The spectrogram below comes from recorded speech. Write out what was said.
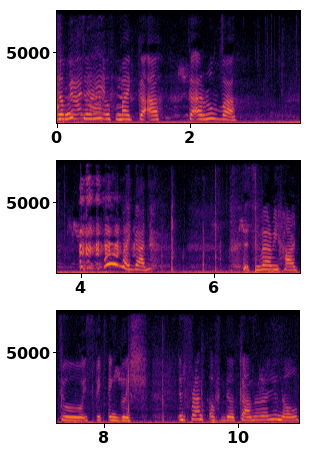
The victory of my ka Kaaruba. Oh my God. It's very hard to speak English in front of the camera, you know.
